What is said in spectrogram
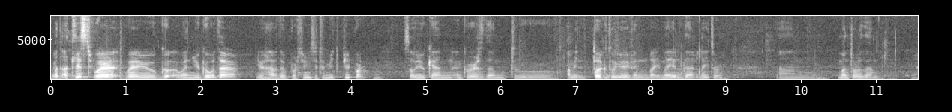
But at least where, where you go, when you go there, you have the opportunity to meet people. Mm. So you can encourage them to, I mean, talk to you even by mail then later, and mentor them. Yeah.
